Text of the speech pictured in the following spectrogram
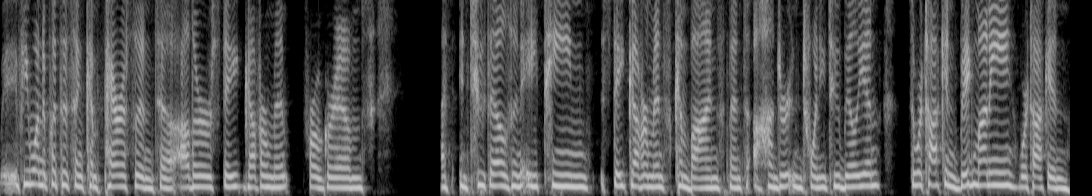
if you want to put this in comparison to other state government programs. In 2018, state governments combined spent 122 billion. So we're talking big money. We're talking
